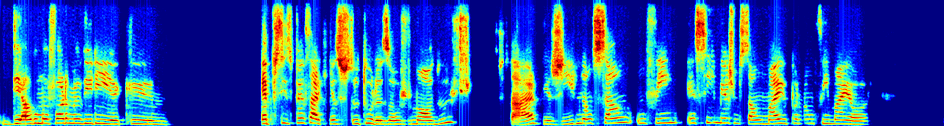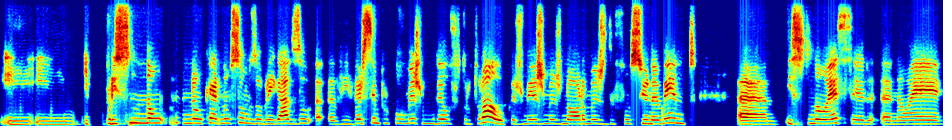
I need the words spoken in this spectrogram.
de alguma forma eu diria que é preciso pensar que as estruturas ou os modos estar, de agir, não são um fim em si mesmo, são um meio para um fim maior. E, e, e por isso não, não, quer, não somos obrigados a, a, viver sempre com o mesmo modelo estrutural, com as mesmas normas de funcionamento. Uh, isso não é ser, uh, não é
